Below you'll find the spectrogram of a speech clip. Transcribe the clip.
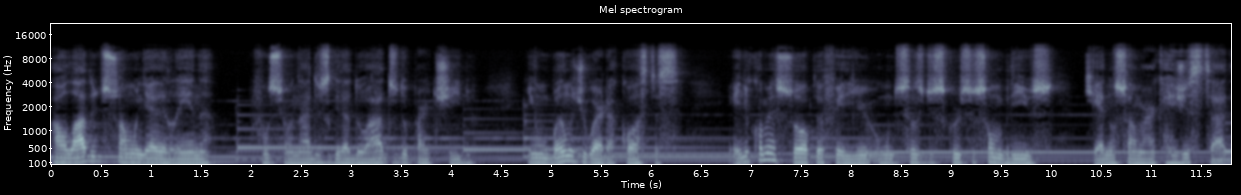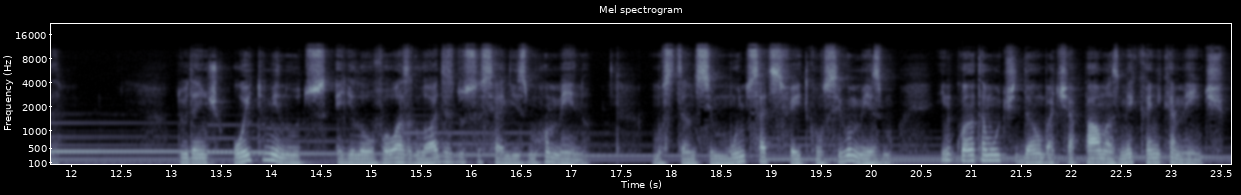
Ao lado de sua mulher Helena, funcionários graduados do partido e um bando de guarda-costas, ele começou a proferir um dos seus discursos sombrios, que eram sua marca registrada. Durante oito minutos, ele louvou as glórias do socialismo romeno, mostrando-se muito satisfeito consigo mesmo enquanto a multidão batia palmas mecanicamente.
